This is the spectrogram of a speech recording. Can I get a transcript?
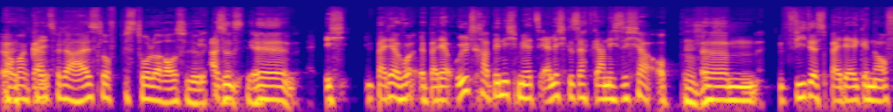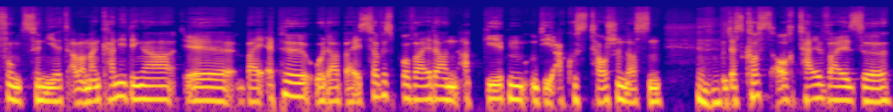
Aber man äh, kann es mit der Heißluftpistole rauslösen. Also äh, ich bei der bei der Ultra bin ich mir jetzt ehrlich gesagt gar nicht sicher, ob mhm. ähm, wie das bei der genau funktioniert. Aber man kann die Dinger äh, bei Apple oder bei Service Providern abgeben und die Akkus tauschen lassen. Mhm. Und das kostet auch teilweise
